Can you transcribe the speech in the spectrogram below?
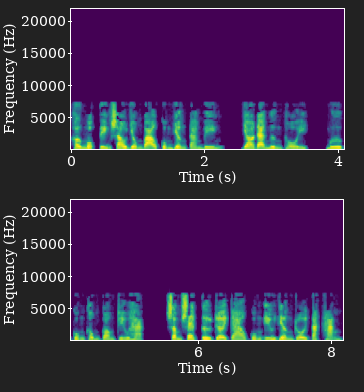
Hơn một tiếng sau dông bão cũng dần tan biến, gió đã ngừng thổi, mưa cũng không còn triểu hạt, sấm sét từ trời cao cũng yếu dần rồi tắt hẳn,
